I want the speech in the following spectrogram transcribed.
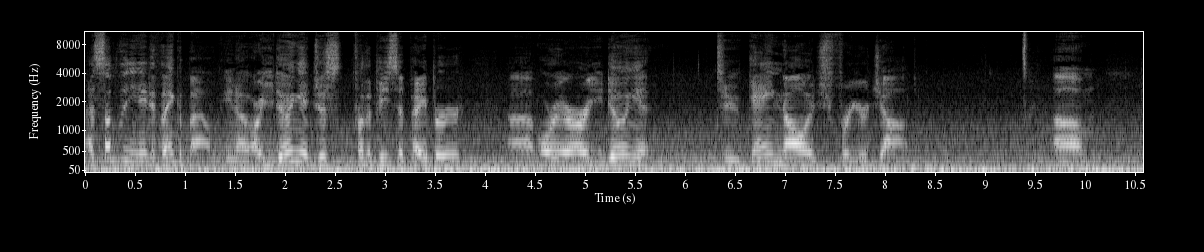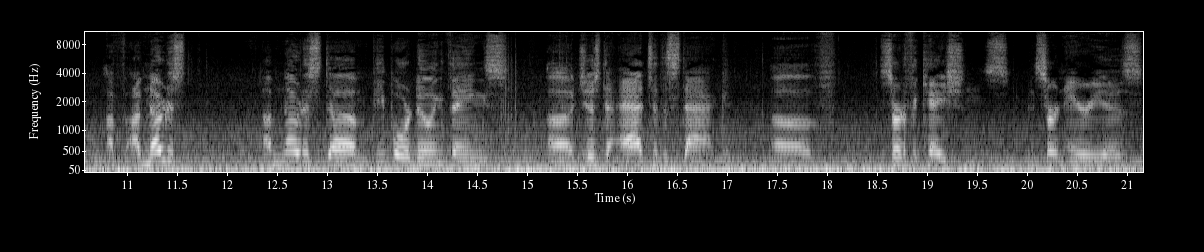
that's something you need to think about. You know, are you doing it just for the piece of paper, uh, or are you doing it to gain knowledge for your job? Um, I've, I've noticed I've noticed um, people are doing things uh, just to add to the stack of certifications in certain areas,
